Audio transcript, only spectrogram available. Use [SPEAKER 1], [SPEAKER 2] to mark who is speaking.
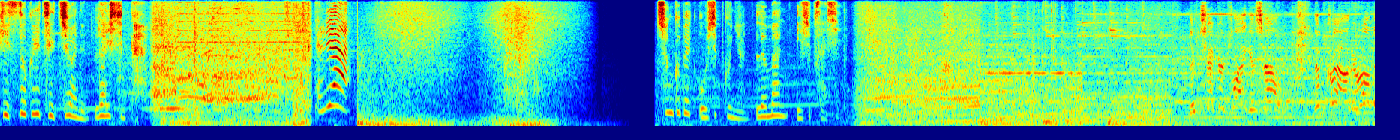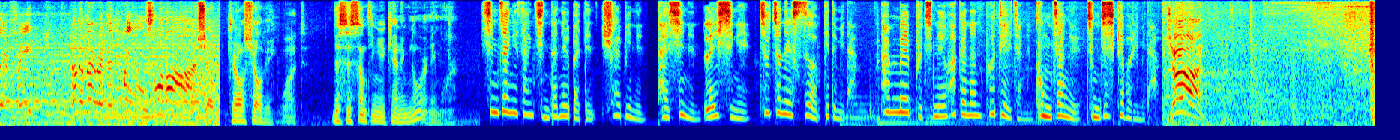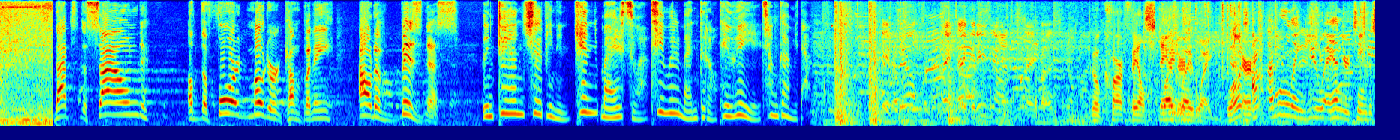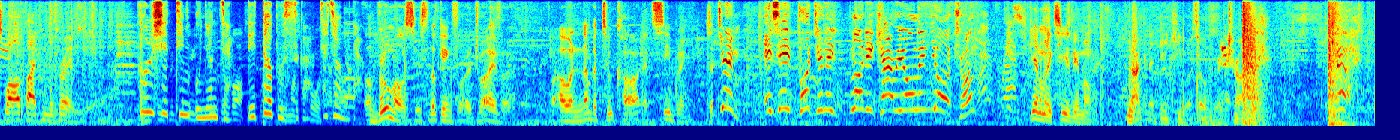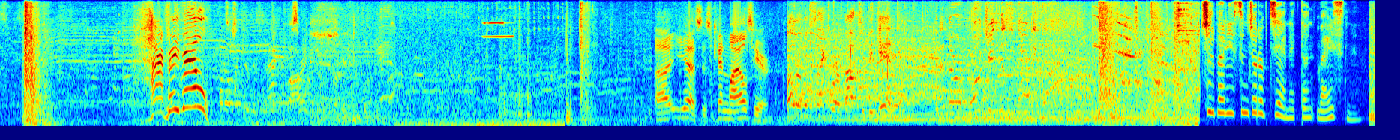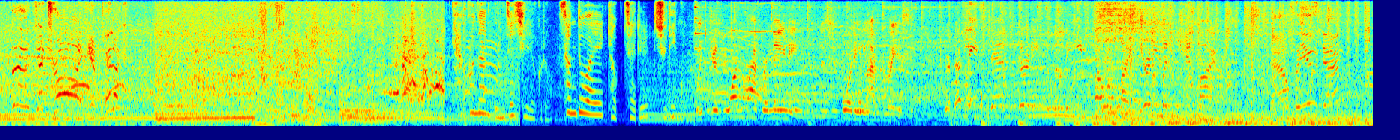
[SPEAKER 1] 빗속을 질주하는 레이싱카 1959년 르망 24시
[SPEAKER 2] The checkered flag is out. The crowd are on their feet. An American wins Le Mans.
[SPEAKER 3] Carroll Shelby.
[SPEAKER 4] What?
[SPEAKER 3] This is something you can't ignore anymore.
[SPEAKER 1] 심장 이상 진단을 받은 쉘비는 다시는 레이싱에 출전할 수 없게 됩니다. 판매 부진에 화가 난 포드 회장은 공장을 중지시켜 버립니다.
[SPEAKER 4] John! That's the sound of the Ford Motor Company out of business.
[SPEAKER 1] 은퇴한 쉘비는 켄 마일스와 팀을 만들어 대회에 참가합니다.
[SPEAKER 5] go car fail standard. Wait, wait, wait. What? I'm, I'm ruling you and your team disqualified from this race.
[SPEAKER 1] 포르쉐 팀 운영자 리터 보스가 찾아옵니다.
[SPEAKER 6] Well, Brumos is looking for a driver for our number two car at Sebring.
[SPEAKER 4] Jim, is he putting his bloody carryall in your trunk?
[SPEAKER 7] Gentlemen, excuse me a moment. I'm not going to DQ us over a trunk.
[SPEAKER 4] Happy Bill!
[SPEAKER 5] Uh, yes, is Ken Miles here?
[SPEAKER 2] Well, it looks like we're about to begin. And they're approaching the starting line.
[SPEAKER 1] 출발이 순조롭지 않았던 마일스는
[SPEAKER 4] Learn to drive, you pillock!
[SPEAKER 1] 타고난 운전 실력으로 선두와의 격차를 줄이고
[SPEAKER 2] With just one lap remaining in this 40 lap race. That leaves Dan Gurney with the lead, followed by journeyman Ken Myers.
[SPEAKER 4] Now for you, Dan.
